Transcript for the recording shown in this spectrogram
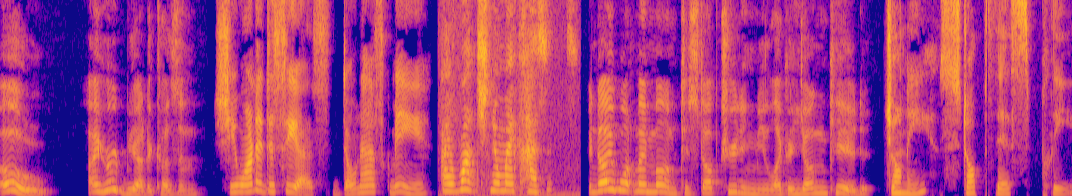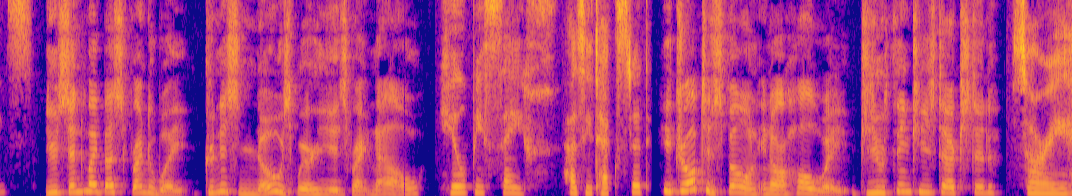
Oh, I heard we had a cousin. She wanted to see us. Don't ask me. I want to know my cousins. And I want my mom to stop treating me like a young kid. Johnny, stop this, please. You sent my best friend away. Goodness knows where he is right now. He'll be safe. Has he texted? He dropped his phone in our hallway. Do you think he's texted? Sorry.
